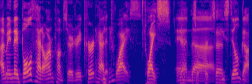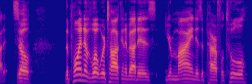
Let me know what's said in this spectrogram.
I mean, they both had arm pump surgery. Kurt had it twice, twice, Mm-hmm. Yeah, and Kurt uh, he still got it. So the point of what we're talking about is your mind is a powerful tool.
